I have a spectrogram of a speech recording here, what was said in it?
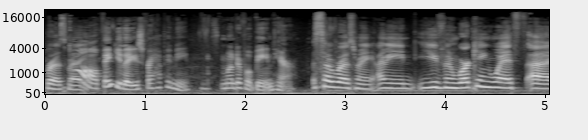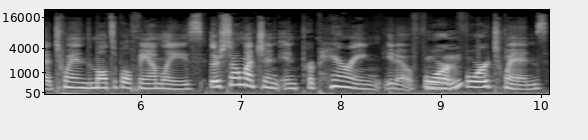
Rosemary. Oh, thank you, ladies, for having me. It's wonderful being here. So, Rosemary, I mean, you've been working with uh, twins, multiple families. There's so much in, in preparing, you know, for Mhm. for twins.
